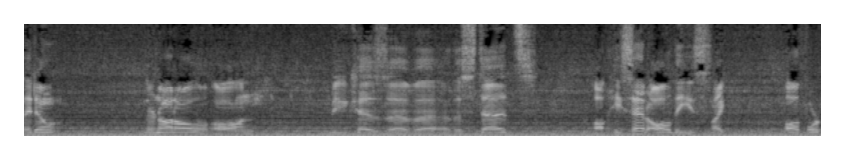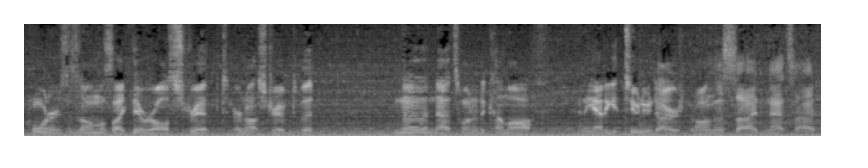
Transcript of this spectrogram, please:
they don't, they're not all on because of uh, the studs. All, he said all these, like all four corners is almost like they were all stripped, or not stripped, but none of the nuts wanted to come off. And he had to get two new tires put on this side and that side.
